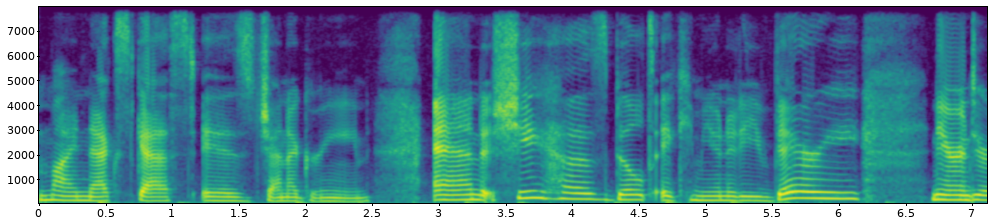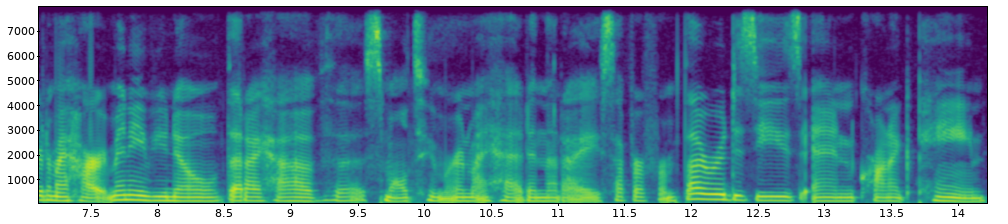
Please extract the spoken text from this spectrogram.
My next guest is Jenna Green, and she has built a community very near and dear to my heart. Many of you know that I have the small tumor in my head and that I suffer from thyroid disease and chronic pain.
